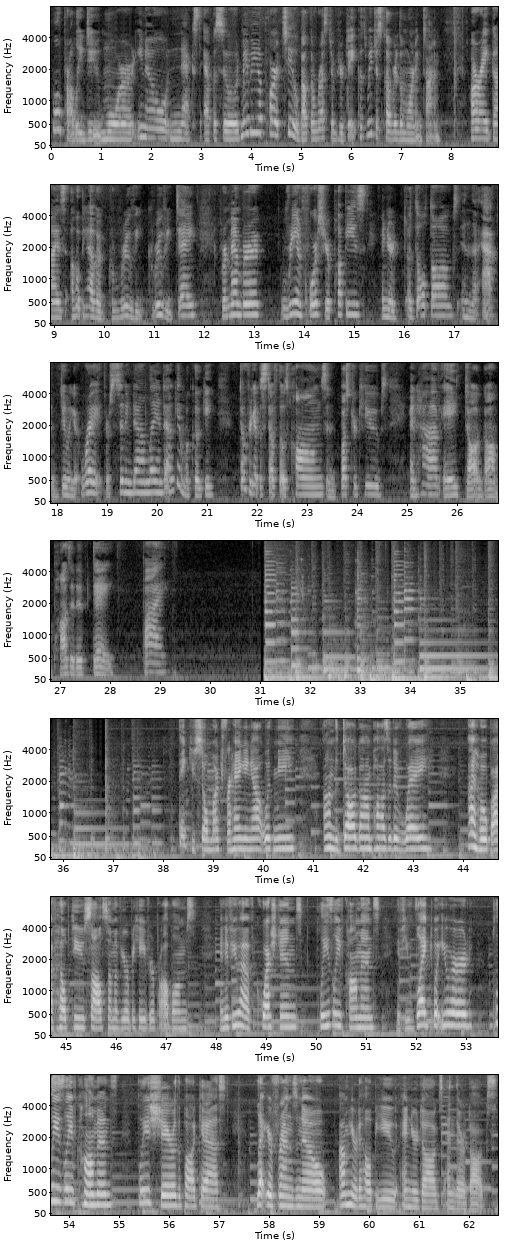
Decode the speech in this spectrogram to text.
We'll probably do more, you know, next episode, maybe a part two about the rest of your day because we just covered the morning time. All right, guys, I hope you have a groovy, groovy day. Remember, reinforce your puppies and your adult dogs in the act of doing it right. They're sitting down, laying down, give them a cookie. Don't forget to stuff those Kongs and Buster Cubes and have a doggone positive day. Bye. Thank you so much for hanging out with me on the doggone positive way. I hope I've helped you solve some of your behavior problems. And if you have questions, please leave comments. If you liked what you heard, Please leave comments. Please share the podcast. Let your friends know I'm here to help you and your dogs and their dogs.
